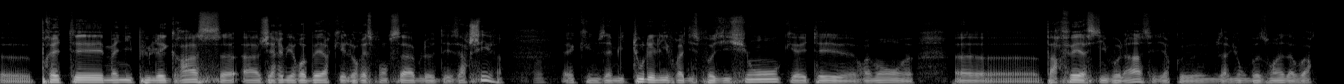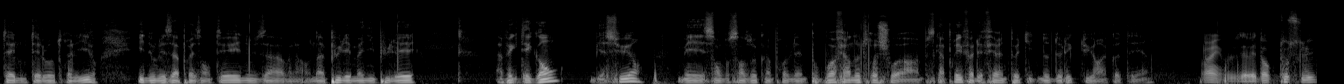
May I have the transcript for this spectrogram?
euh, prêté, manipulé grâce à Jérémy Robert, qui est le responsable des archives, et qui nous a mis tous les livres à disposition, qui a été vraiment euh, euh, parfait à ce niveau-là. C'est-à-dire que nous avions besoin d'avoir tel ou tel autre livre. Il nous les a présentés, nous a, voilà, on a pu les manipuler avec des gants, bien sûr, mais sans, aucun problème, pour pouvoir faire notre choix. Hein, parce qu'après, il fallait faire une petite note de lecture à côté. Hein. Oui, vous avez donc tous lu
